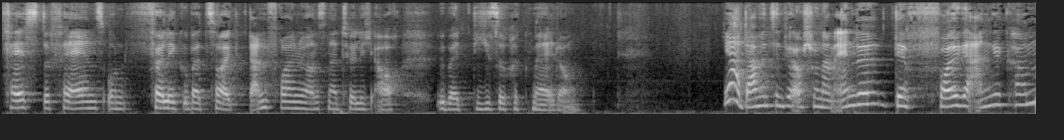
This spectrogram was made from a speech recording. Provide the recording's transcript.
feste Fans und völlig überzeugt, dann freuen wir uns natürlich auch über diese Rückmeldung. Ja, damit sind wir auch schon am Ende der Folge angekommen.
